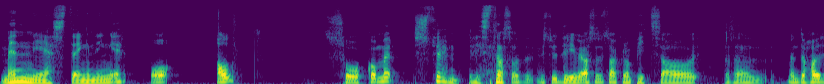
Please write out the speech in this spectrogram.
med nedstengninger og alt. Så kommer strømprisen. Altså, hvis du driver altså Du snakker om pizza og altså, Men du har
